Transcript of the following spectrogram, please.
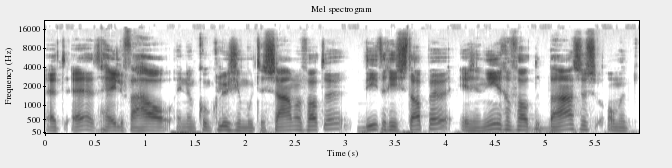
het, het hele verhaal in een conclusie moeten samenvatten, die drie stappen is in ieder geval de basis om het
